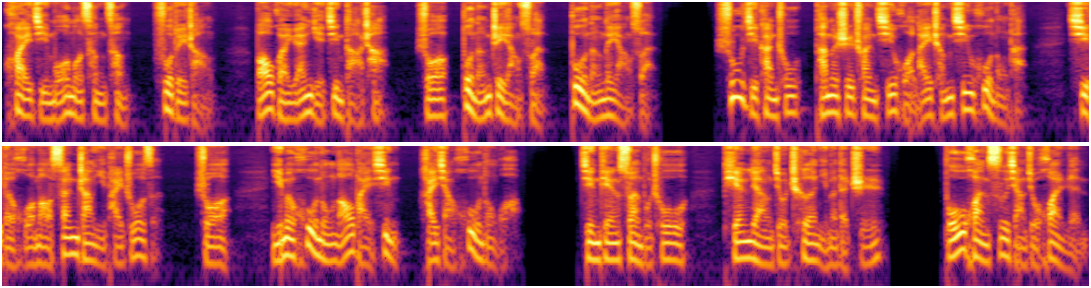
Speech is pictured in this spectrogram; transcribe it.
会计磨磨蹭蹭，副队长、保管员也尽打岔，说不能这样算，不能那样算。书记看出他们是串起火来，诚心糊弄他，气得火冒三丈，一拍桌子说：“你们糊弄老百姓，还想糊弄我？”今天算不出，天亮就撤你们的职，不换思想就换人，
